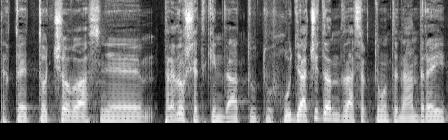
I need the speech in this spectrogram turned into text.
tak to je to, čo vlastne predovšetkým dá tú, tú chuť. A či to sa k tomu ten Andrej,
